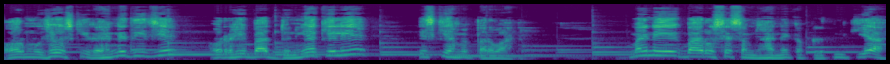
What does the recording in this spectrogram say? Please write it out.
और मुझे उसकी रहने दीजिए और रही बात दुनिया के लिए, इसकी हमें परवाह नहीं। मैंने एक बार उसे समझाने का प्रयत्न किया।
